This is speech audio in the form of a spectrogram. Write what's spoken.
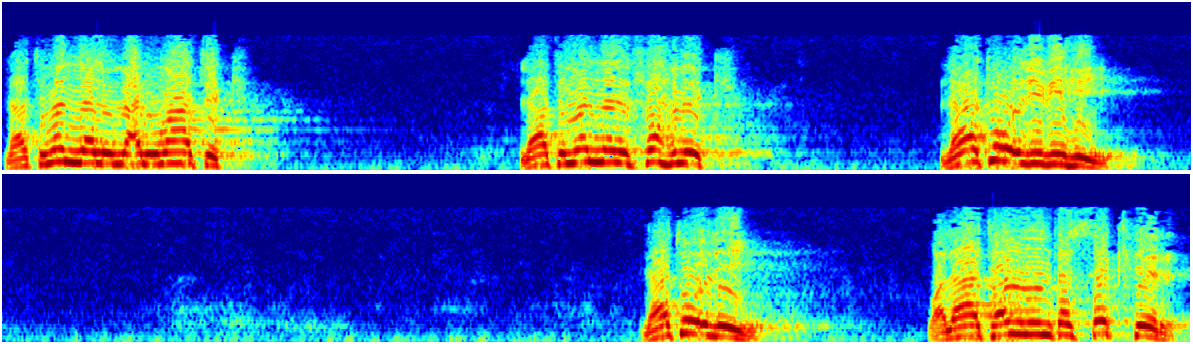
لا تمنن بمعلوماتك لا تمنن بفهمك لا تؤذي به. لا تؤذي ولا تمنن تستكثر.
